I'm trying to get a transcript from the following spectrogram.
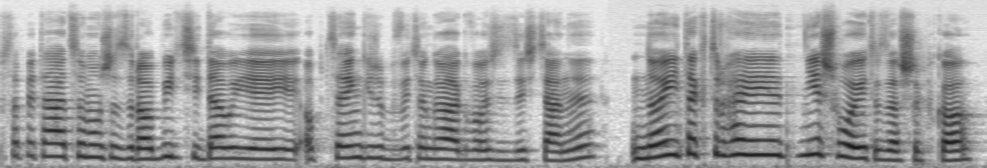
zapytała, co może zrobić i dał jej obcęgi, żeby wyciągała gwoźdź ze ściany. No i tak trochę nie szło jej to za szybko.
